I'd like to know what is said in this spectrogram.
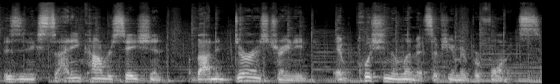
This is an exciting conversation about endurance training and pushing the limits of human performance.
